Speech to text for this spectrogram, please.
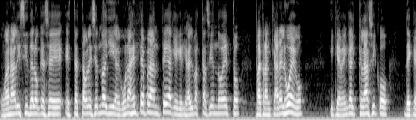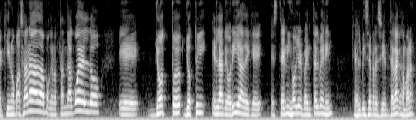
un análisis de lo que se está estableciendo allí. Alguna gente plantea que Grijalba está haciendo esto para trancar el juego y que venga el clásico de que aquí no pasa nada porque no están de acuerdo. Eh, yo, estoy, yo estoy en la teoría de que Steny Hoyer va a intervenir, que es el vicepresidente de la Cámara,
